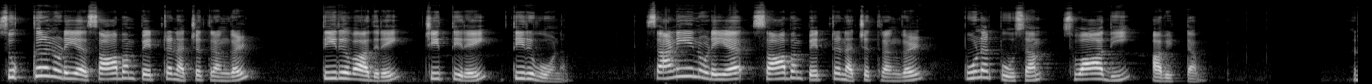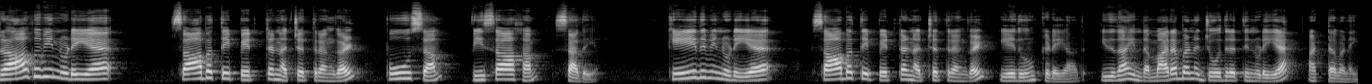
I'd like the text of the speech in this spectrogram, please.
சுக்கரனுடைய சாபம் பெற்ற நட்சத்திரங்கள் திருவாதிரை சித்திரை திருவோணம். சனியினுடைய சாபம் பெற்ற நட்சத்திரங்கள் புனர்பூசம் சுவாதி அவிட்டம். ராகுவினுடைய சாபத்தை பெற்ற நட்சத்திரங்கள் பூசம் விசாகம் சதயம். கேதுவினுடைய சாபத்தை பெற்ற நட்சத்திரங்கள் எதுவும் கிடையாது. இதுதான் இந்த மரபணு ஜோதிடத்தினுடைய அட்டவணை.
